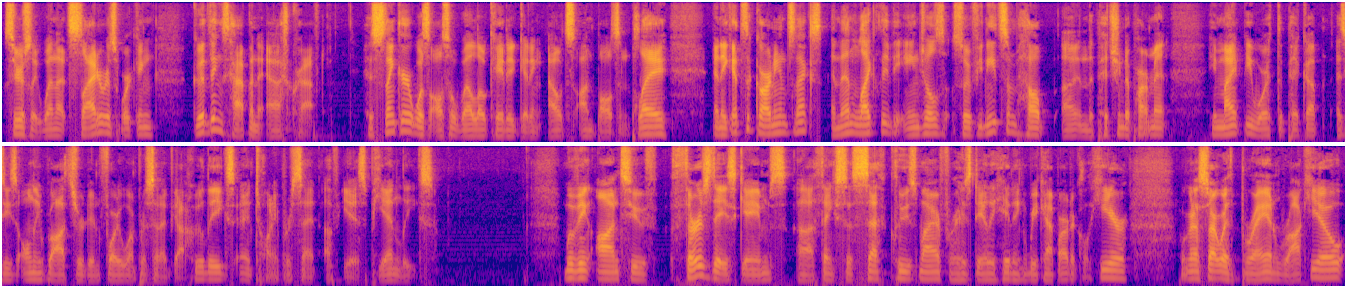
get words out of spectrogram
Seriously, when that slider is working, good things happen to Ashcraft. His slinker was also well located, getting outs on balls in play, and he gets the Guardians next, and then likely the Angels. So if you need some help uh, in the pitching department, he might be worth the pickup as he's only rostered in 41% of Yahoo leagues and 20% of ESPN leagues. Moving on to Thursday's games, uh, thanks to Seth Klusmeyer for his daily hitting recap article here. We're going to start with Brayan Rocchio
